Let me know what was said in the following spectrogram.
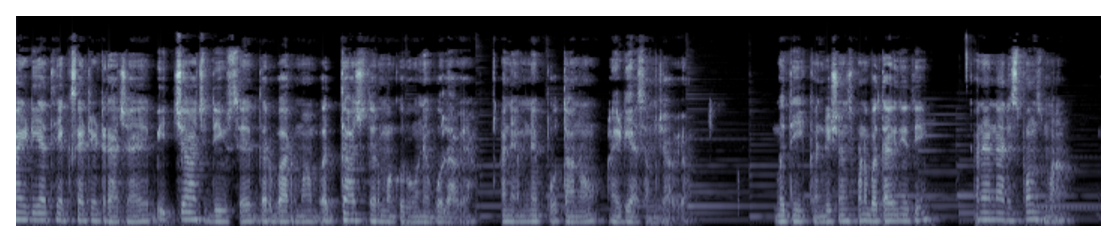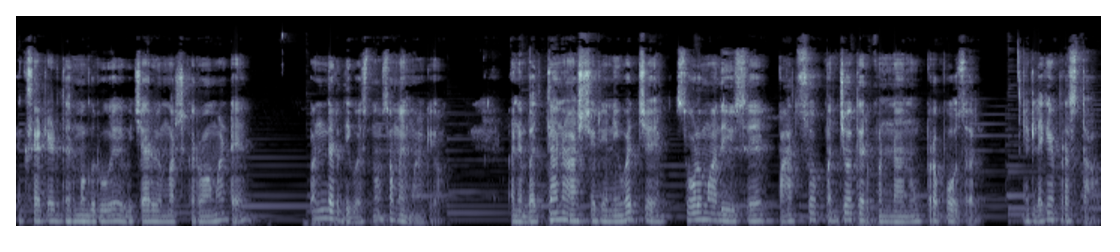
આઈડિયાથી એક્સાઇટેડ રાજાએ બીજા જ દિવસે દરબારમાં બધા જ ધર્મગુરુઓને બોલાવ્યા અને એમને પોતાનો આઈડિયા સમજાવ્યો. બધી કન્ડિશન્સ પણ બતાવી દીધી અને એના રિસ્પોન્સમાં એક્સાઇટેડ ધર્મગુરુએ વિચાર વિમર્શ કરવા માટે પંદર દિવસનો સમય માંગ્યો. અને બધાના આશ્ચર્યની વચ્ચે સોળમા દિવસે પાંચસો પંચોતેર પન્નાનું પ્રપોઝલ એટલે કે પ્રસ્તાવ,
